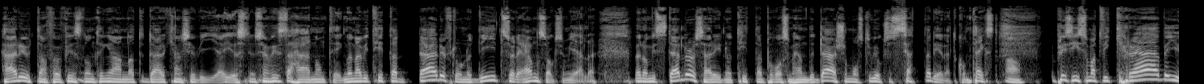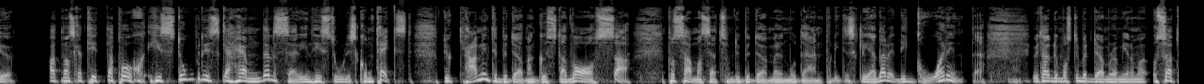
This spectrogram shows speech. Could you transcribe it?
Här utanför finns någonting annat och där kanske vi är just nu. Sen finns det här någonting. Och när vi tittar därifrån och dit så är det en sak som gäller. Men om vi ställer oss här inne och tittar på vad som händer där så måste vi också sätta det i rätt kontext. Ja. Precis som att vi kräver ju att man ska titta på historiska händelser i en historisk kontext. Du kan inte bedöma Gustav Vasa på samma sätt som du bedömer en modern politisk ledare. Det går inte. Mm. Utan du måste bedöma dem genom så att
